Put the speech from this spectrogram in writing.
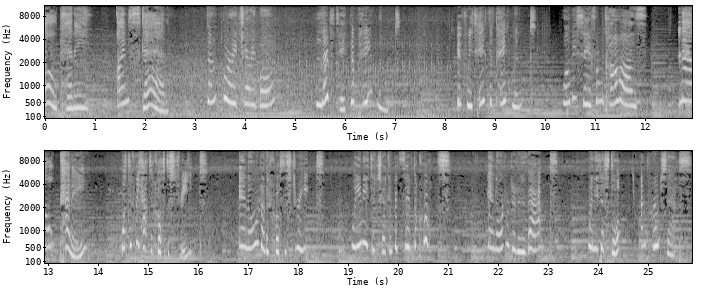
Oh, Penny, I'm scared. Don't worry, Cherry Bomb. Let's take the pavement. If we take the pavement, we'll be safe from cars. Now, Penny, what if we have to cross the street? In order to cross the street, we need to check if it's safe to cross. In order to do that, we need to stop and process.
